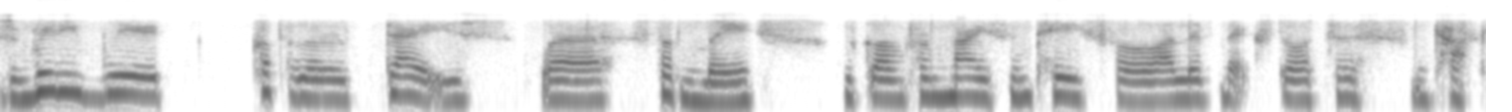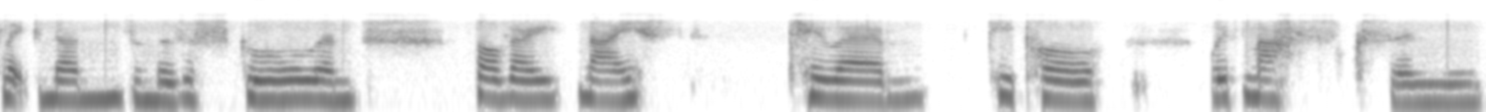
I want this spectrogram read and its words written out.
it was a really weird couple of days where suddenly we've gone from nice and peaceful. I live next door to some Catholic nuns and there's a school and it's all very nice to um, people with masks and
